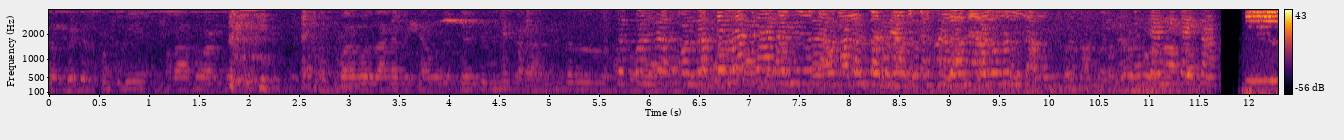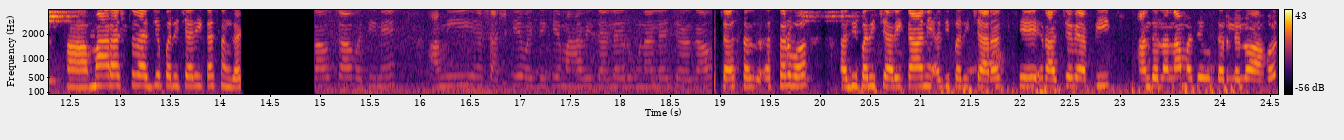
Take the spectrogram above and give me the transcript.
बढ़ाएंगे भेटेल. पण तुम्ही मला असं वाटतं की संपावर जाण्यापेक्षा अगोदर चर्चेत हे करा. नंतर अ, महाराष्ट्र राज्य परिचारिका संघटना जळगावच्या वतीने आम्ही शासकीय वैद्यकीय महाविद्यालय रुग्णालय जळगावच्या सर- सर्व अधिपरिचारिका आणि अधिपरिचारक हे राज्यव्यापी आंदोलनामध्ये उतरलेलो आहोत.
